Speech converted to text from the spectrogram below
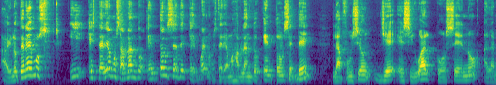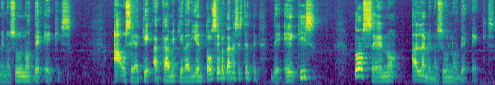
Ahí lo tenemos. Y estaríamos hablando entonces de qué? Bueno, estaríamos hablando entonces de la función y es igual coseno a la menos 1 de x. Ah, o sea que acá me quedaría entonces, ¿verdad, mi asistente? De x coseno a la menos 1 de x.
